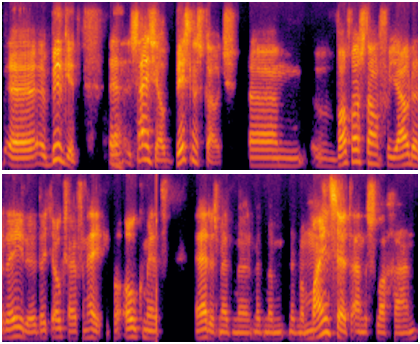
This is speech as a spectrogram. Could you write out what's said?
ja. Uh, Birgit. En ja. zij is jouw business coach. Um, wat was dan voor jou de reden dat je ook zei van... hé, hey, ik wil ook met, hè, dus met, me, met, me, met mijn mindset aan de slag gaan.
